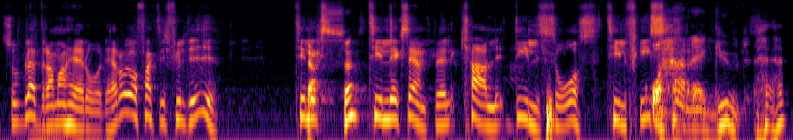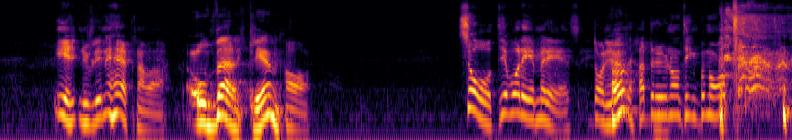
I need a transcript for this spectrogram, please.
Så bläddrar man här då. Det här har jag faktiskt fyllt i. Till, ex- till exempel kall dillsås till Åh fisk. herregud! Er, nu blir ni häpna va? Och verkligen! Ja. Så, det var det med det. Daniel, Ja. hade du någonting på mat?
